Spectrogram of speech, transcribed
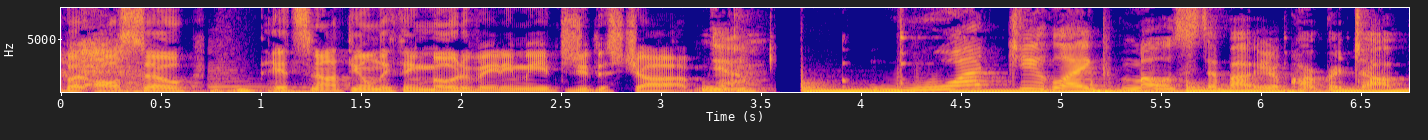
but also it's not the only thing motivating me to do this job. Yeah. What do you like most about your corporate job?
